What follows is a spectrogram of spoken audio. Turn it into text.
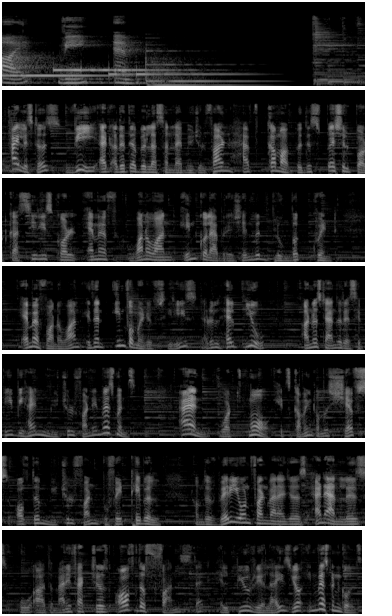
I V M. Hi, listeners. We at Aditya Birla Sun Life Mutual Fund have come up with a special podcast series called MF 101 in collaboration with Bloomberg Quint. MF 101 is an informative series that will help you understand the recipe behind mutual fund investments. And what's more, it's coming from the chefs of the mutual fund buffet table, from the very own fund managers and analysts who are the manufacturers of the funds that help you realize your investment goals.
